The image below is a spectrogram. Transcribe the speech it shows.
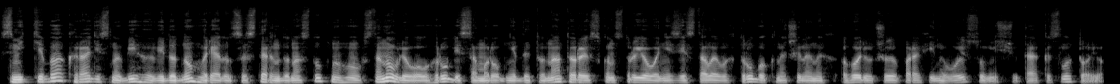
Сміттєбак радісно бігав від одного ряду цистерн до наступного, встановлював грубі саморобні детонатори, сконструйовані зі сталевих трубок, начинених горючою парафіновою сумішчю та кислотою,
